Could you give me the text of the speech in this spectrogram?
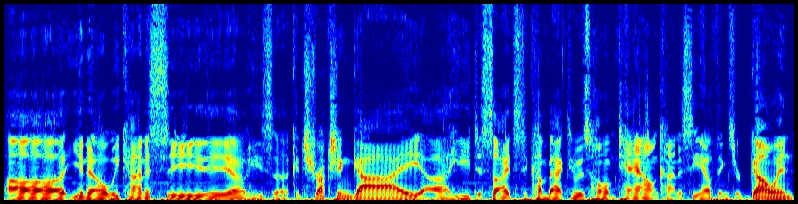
Uh, you know, we kind of see you know, he's a construction guy. Uh, he decides to come back to his hometown, kind of see how things are going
